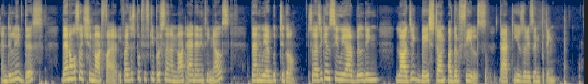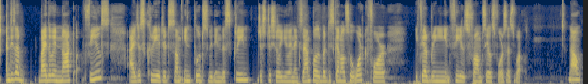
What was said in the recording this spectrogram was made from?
and delete this, then also it should not fire. If I just put 50% and not add anything else, then we are good to go. So as you can see, we are building logic based on other fields that user is inputting. And these are, by the way, not fields. I just created some inputs within the screen just to show you an example, but this can also work for if you're bringing in fields from Salesforce as well. Now,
